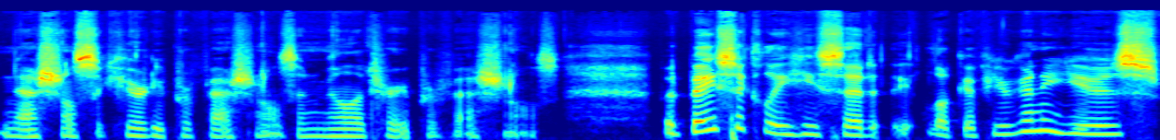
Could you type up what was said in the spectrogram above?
national security professionals and military professionals. But basically, he said, look, if you're going to use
